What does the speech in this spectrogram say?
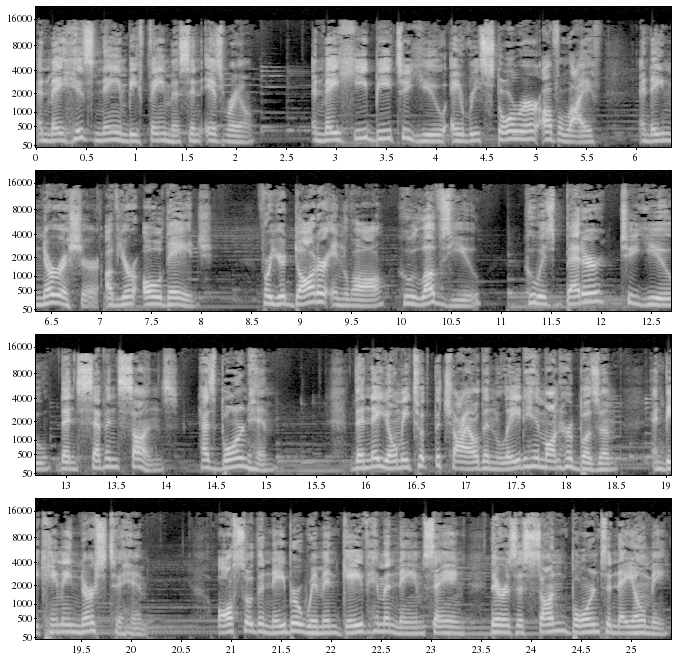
and may his name be famous in Israel and may he be to you a restorer of life and a nourisher of your old age. For your daughter in law, who loves you, who is better to you than seven sons, has borne him. Then Naomi took the child and laid him on her bosom and became a nurse to him. Also, the neighbor women gave him a name, saying, There is a son born to Naomi.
